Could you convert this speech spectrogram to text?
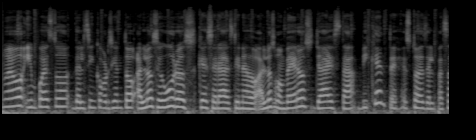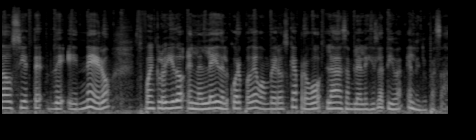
Nuevo impuesto del 5% a los seguros que será destinado a los bomberos ya está vigente. Esto desde el pasado 7 de enero. fue incluido en la ley del cuerpo de bomberos que aprobó la Asamblea Legislativa el año pasado.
